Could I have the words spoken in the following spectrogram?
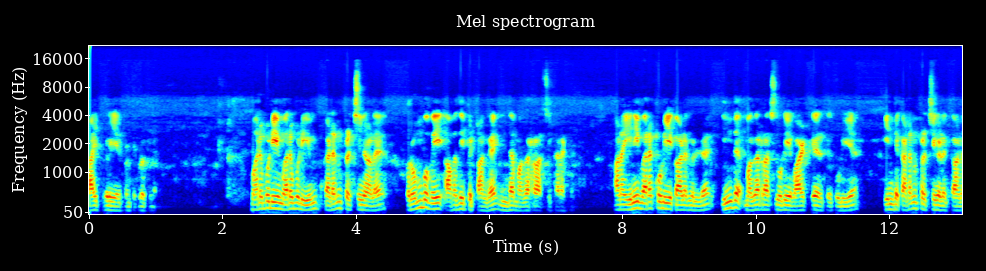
வாய்ப்புகளையோ ஏற்படுத்தி கொடுக்கல. மறுபடியும் மறுபடியும் கடன் பிரச்சனையால ரொம்பவே அவதிப்பட்டாங்க இந்த மகர ராசிக்காரர்கள். ஆனா இனி வரக்கூடிய காலங்களில் இந்த மகர ராசினுடைய வாழ்க்கையில இருக்கக்கூடிய இந்த கடன் பிரச்சனைகளுக்கான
